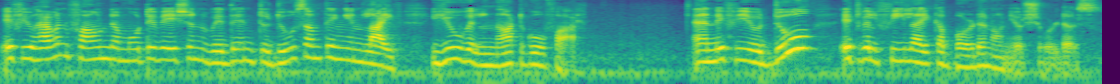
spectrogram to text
if you haven't found a motivation within to do something in life, you will not go far. And if you do, it will feel like a burden on your shoulders.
